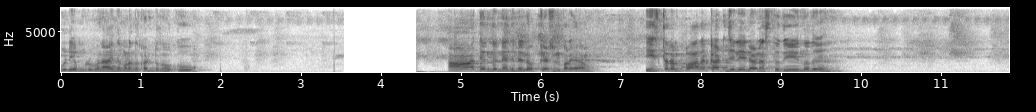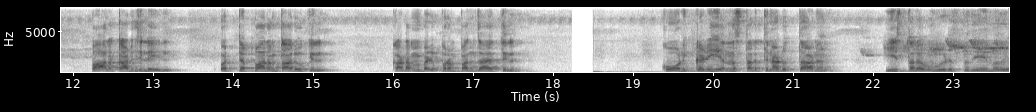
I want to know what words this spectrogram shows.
വീഡിയോ മുഴുവനായി നിങ്ങളൊന്ന് കണ്ടു നോക്കൂ. ആദ്യം തന്നെ ഇതിന്റെ ലൊക്കേഷൻ പറയാം. ഈ സ്ഥലം പാലക്കാട് ജില്ലയിലാണ് സ്ഥിതി ചെയ്യുന്നത്. പാലക്കാട് ജില്ലയിൽ ഒറ്റപ്പാലം താലൂക്കിൽ കടമ്പഴിപ്പുറം പഞ്ചായത്തിൽ കോണിക്കഴി എന്ന സ്ഥലത്തിനടുത്താണ് ഈ സ്ഥലവും വീട് സ്ഥിതി ചെയ്യുന്നത്.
